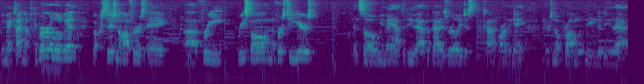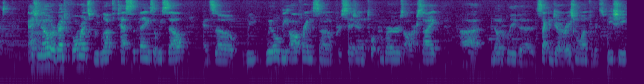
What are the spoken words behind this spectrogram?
we may tighten up the converter a little bit, but Precision offers a uh, free restall in the first two years. And so we may have to do that, but that is really just kind of part of the game. There's no problem with needing to do that. As you know, at Revenge Performance, we love to test the things that we sell. And so we will be offering some precision torque converters on our site, notably the second generation one from Mitsubishi.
